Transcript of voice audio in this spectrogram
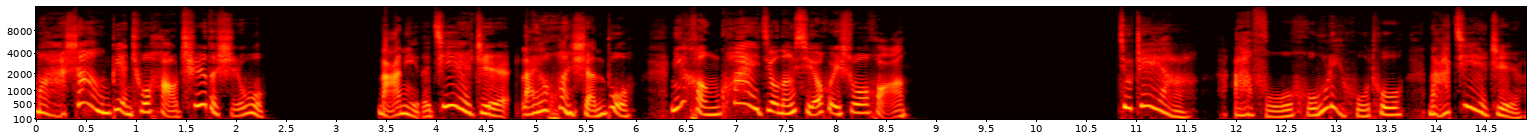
马上变出好吃的食物。拿你的戒指来换神布，你很快就能学会说谎。就这样，阿福糊里糊涂拿戒指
